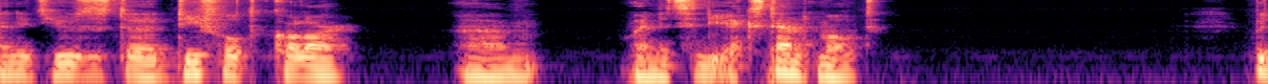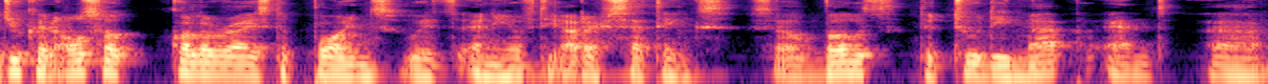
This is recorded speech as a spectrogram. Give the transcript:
and it uses the default color um, when it's in the extent mode. But you can also colorize the points with any of the other settings. So both the 2D map and uh,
